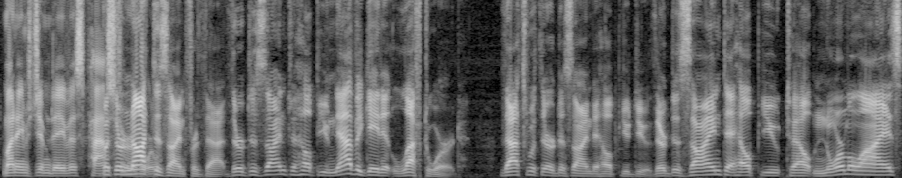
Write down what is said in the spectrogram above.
My name is Jim Davis, pastor. But they're not designed for that. They're designed to help you navigate it leftward. That's what they're designed to help you do. They're designed to help you to help normalize,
